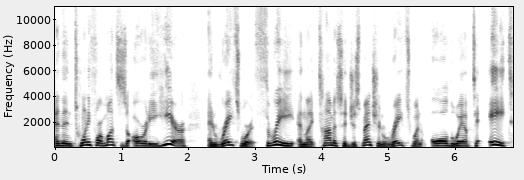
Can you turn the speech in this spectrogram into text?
And then 24 months is already here, and rates were at three. And like Thomas had just mentioned, rates went all the way up to eight.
